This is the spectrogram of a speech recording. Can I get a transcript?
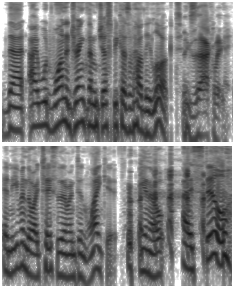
that I would want to drink them just because of how they looked. exactly. And even though I tasted them and didn't like it, you know, I still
